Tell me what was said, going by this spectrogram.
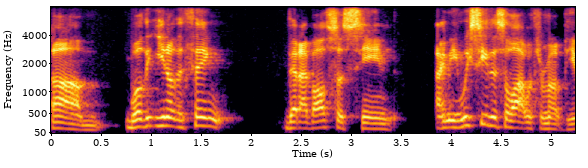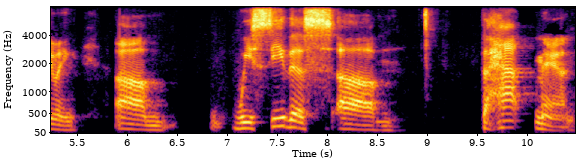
Um, well, the, you know, the thing that I've also seen, I mean, we see this a lot with remote viewing. Um, we see this, um, the Hat Man.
